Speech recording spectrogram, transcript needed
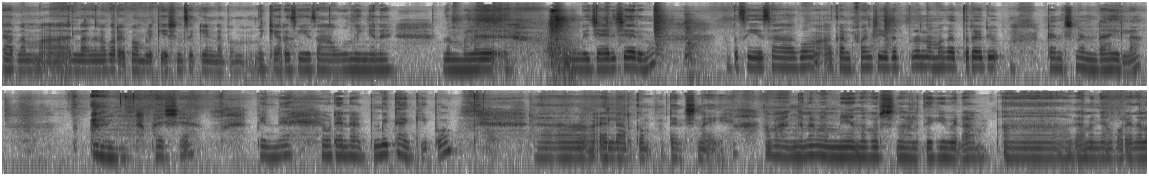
കാരണം അല്ലാതെ കുറേ കോംപ്ലിക്കേഷൻസ് ഒക്കെ ഉണ്ട്. അപ്പം മിക്കവാറും സി എസ് ആവുമെന്ന് ഇങ്ങനെ നമ്മൾ വിചാരിച്ചായിരുന്നു. അപ്പോൾ സി എസ് ആകും കൺഫേം ചെയ്തപ്പോഴും നമുക്ക് അത്ര ഒരു ടെൻഷൻ ഉണ്ടായില്ല. പക്ഷേ പിന്നെ ഇവിടെ എന്നെ അഡ്മിറ്റ് ആക്കിയപ്പോൾ എല്ലാവർക്കും ടെൻഷനായി അപ്പോൾ അങ്ങനെ മമ്മിയെ എന്ന കുറച്ച് നാളത്തേക്ക് വിടാം. കാരണം ഞാൻ കുറേ നാൾ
